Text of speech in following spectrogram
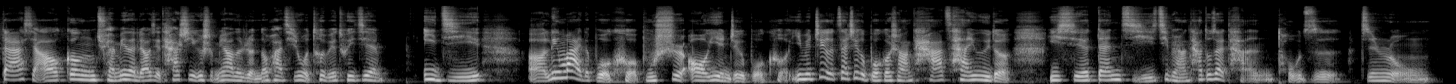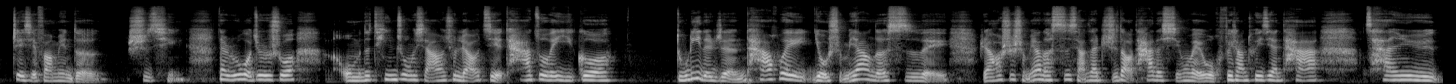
大家想要更全面的了解他是一个什么样的人的话，其实我特别推荐以及。呃，另外的博客不是 All In 这个博客，因为这个在这个博客上，他参与的一些单集，基本上他都在谈投资、金融这些方面的事情。但如果就是说，我们的听众想要去了解他作为一个。独立的人他会有什么样的思维，然后是什么样的思想在指导他的行为？我非常推荐他参与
